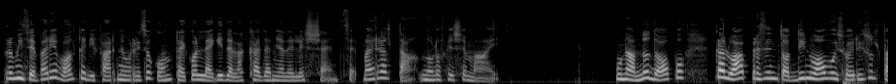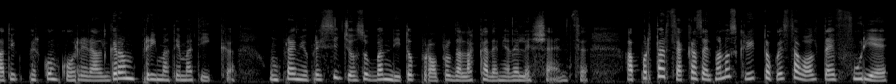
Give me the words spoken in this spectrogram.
promise varie volte di farne un resoconto ai colleghi dell'Accademia delle Scienze, ma in realtà non lo fece mai. Un anno dopo, Galois presentò di nuovo i suoi risultati per concorrere al Grand Prix Mathématique, un premio prestigioso bandito proprio dall'Accademia delle Scienze. A portarsi a casa il manoscritto questa volta è Fourier,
